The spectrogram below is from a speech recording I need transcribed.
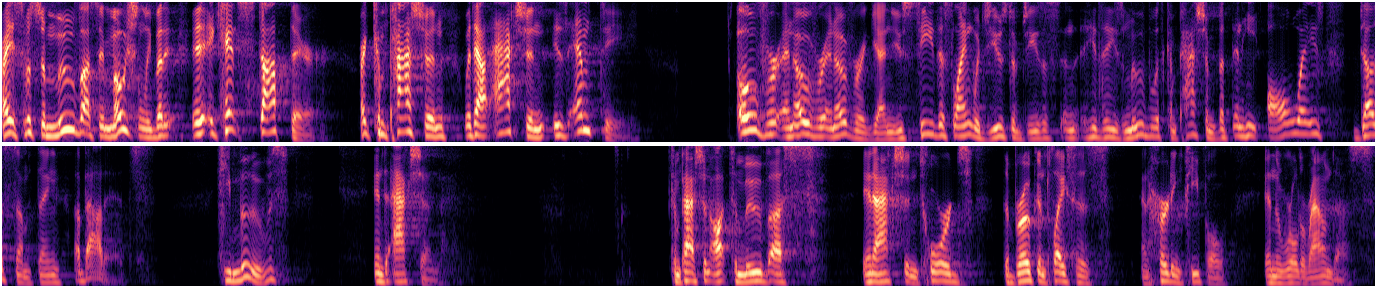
Right? It's supposed to move us emotionally, but it, it, can't stop there. Right? Compassion without action is empty. Over and over and over again, you see this language used of Jesus, and he's moved with compassion, but then he always does something about it. He moves into action. Compassion ought to move us in action towards the broken places and hurting people in the world around us.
